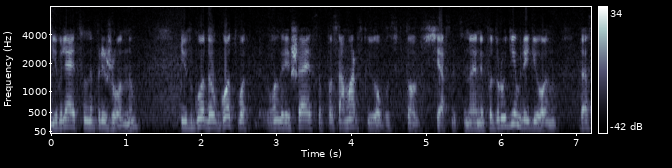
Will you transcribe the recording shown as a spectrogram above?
является напряженным из года в год вот он решается по Самарской области, в, том, в частности, наверное, по другим регионам, да,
